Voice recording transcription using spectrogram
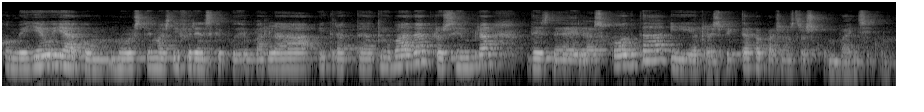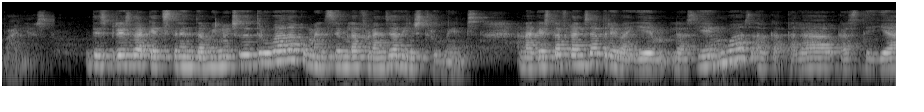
Com veieu, hi ha com molts temes diferents que podem parlar i tractar a trobada, però sempre des de l'escolta i el respecte cap als nostres companys i companyes. Després d'aquests 30 minuts de trobada comencem la franja d'instruments. En aquesta franja treballem les llengües, el català, el castellà,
